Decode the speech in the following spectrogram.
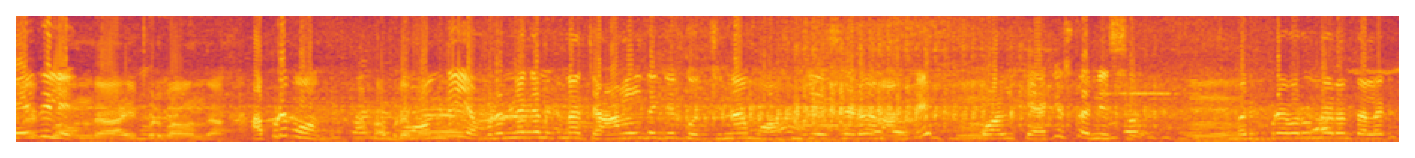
ఏది లేదు. బాగుందా? ఇప్పుడు బాగుందా? అప్పుడే బాగుంది. బాగుంది. ఎవరన్నా కనుక నా ఛానల్ దగ్గరికి వచ్చినా మోసం చేశాడు అని అంటే వాళ్ళు కేకేసి తన్నేస్తారు మరి ఇప్పుడు ఎవరు ఉన్నారంత అలాగే?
